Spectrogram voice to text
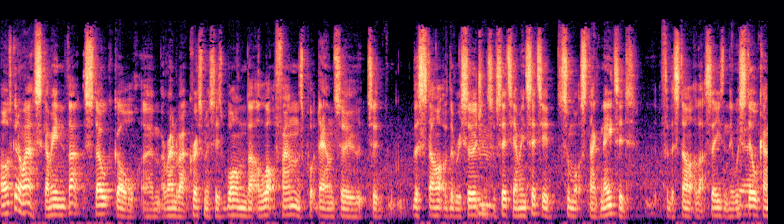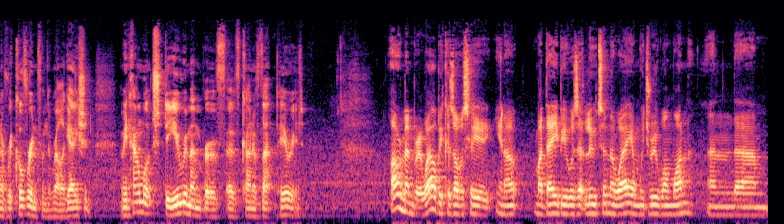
I was going to ask. I mean, that Stoke goal um, around about Christmas is one that a lot of fans put down to to the start of the resurgence mm. of City. I mean, City had somewhat stagnated for the start of that season. They were yeah. still kind of recovering from the relegation. I mean, how much do you remember of, of kind of that period? I remember it well because obviously, you know, my debut was at Luton away and we drew 1 1. And, um,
